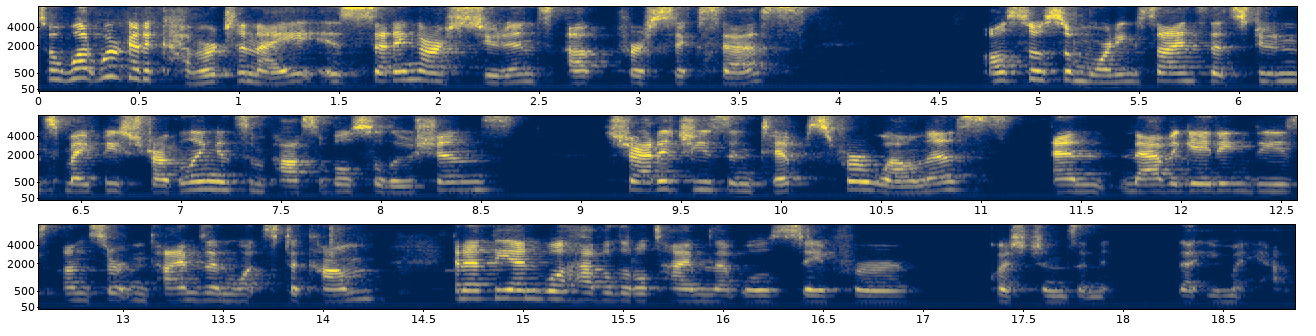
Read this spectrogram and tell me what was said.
So what we're going to cover tonight is setting our students up for success. Also some warning signs that students might be struggling and some possible solutions, strategies and tips for wellness and navigating these uncertain times and what's to come. And at the end, we'll have a little time that we'll save for questions and that you might have.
